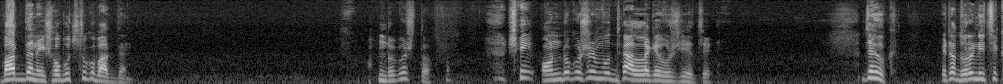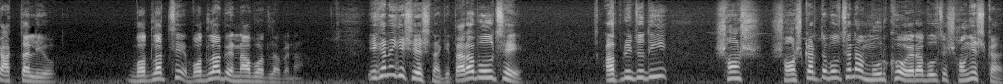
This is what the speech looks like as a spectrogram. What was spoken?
বাদ দেন, এই সবুজটুকু বাদ দেন। অন্ডকোষ তো? সেই অন্ডকোষের মধ্যে আল্লাহকে বসিয়েছে। যাই হোক এটা ধরে নিচ্ছে কাকতালীয়। বদলাচ্ছে বদলাবে না বদলাবে না। এখানে কি শেষ নাকি? তারা বলছে আপনি যদি সংস- সংস্কার তো বলছে না মূর্খ এরা বলছে সংস্কার।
